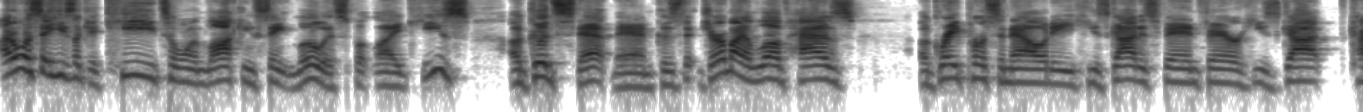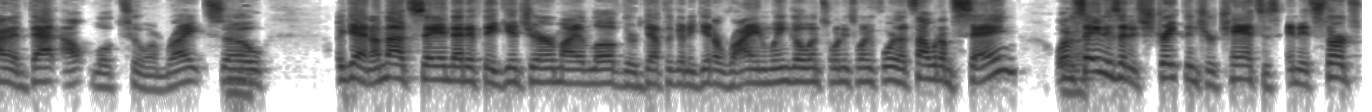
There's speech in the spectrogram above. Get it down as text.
I don't want to say he's like a key to unlocking St. Louis, but like he's a good step, man, because Jeremiyah Love has a great personality. He's got his fanfare. He's got kind of that outlook to him, right? So. Mm-hmm. Again, I'm not saying that if they get Jeremiyah Love, they're definitely going to get a Ryan Wingo in 2024. That's not what I'm saying. What right. I'm saying is that it strengthens your chances and it starts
